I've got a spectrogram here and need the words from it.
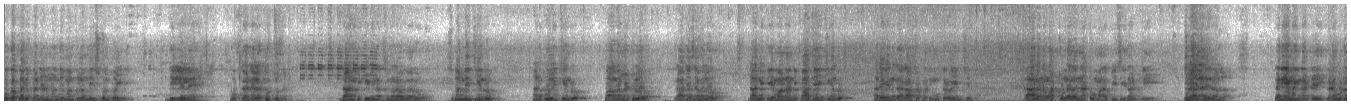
ఒక పది పన్నెండు మంది మంత్రులను తీసుకొని పోయి ఢిల్లీనే ఒక్క నెల కూర్చున్నారు. దానికి పివి నరసింహారావు గారు స్పందించిండ్రు అనుకూలించిండ్రు. పార్లమెంటులో రాజ్యసభలో దాని తీర్మానాన్ని పాస్ చేయించిండ్రు. అదేవిధంగా రాష్ట్రపతి ముద్ర వేయించిండ్రు. కారణం అట్లున్నదన్నట్టు మన బీసీ దానికి చేయాలనే దానిలో కానీ ఏమైందంటే ఇక్కడ కూడా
